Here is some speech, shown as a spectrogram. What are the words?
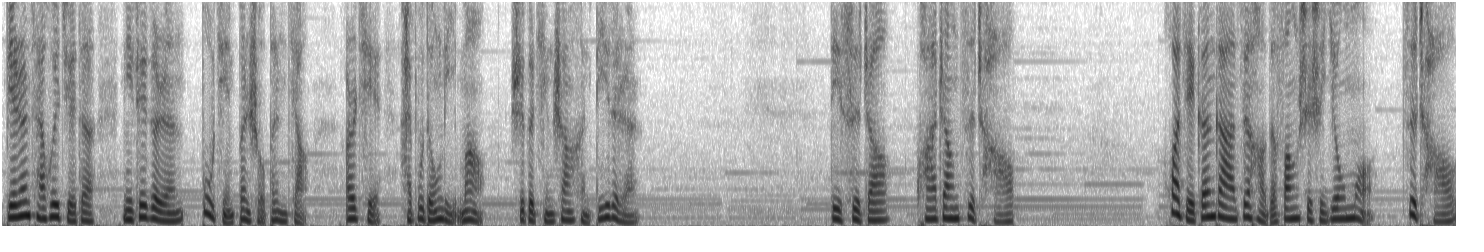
别人才会觉得你这个人不仅笨手笨脚，而且还不懂礼貌，是个情商很低的人。第四招，夸张自嘲。化解尴尬最好的方式是幽默，自嘲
